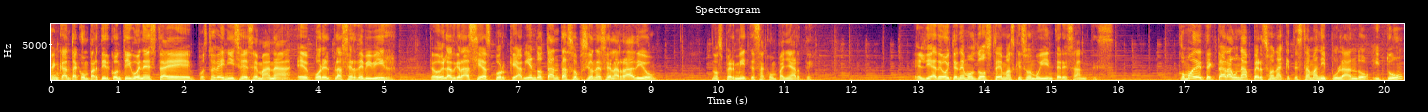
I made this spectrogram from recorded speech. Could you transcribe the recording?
Encanta compartir contigo en este, pues todavía inicio de semana, eh, por el placer de vivir. Te doy las gracias porque habiendo tantas opciones en la radio, nos permites acompañarte. El día de hoy tenemos dos temas que son muy interesantes. ¿Cómo detectar a una persona que te está manipulando y tú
